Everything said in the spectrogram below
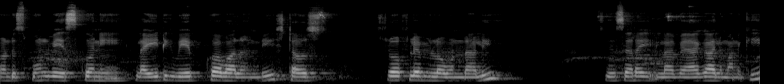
రెండు స్పూన్లు వేసుకొని లైట్గా వేపుకోవాలండి. స్టవ్ స్లో ఫ్లేమ్లో ఉండాలి. చూసారా? ఇలా వేగాలి మనకి.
